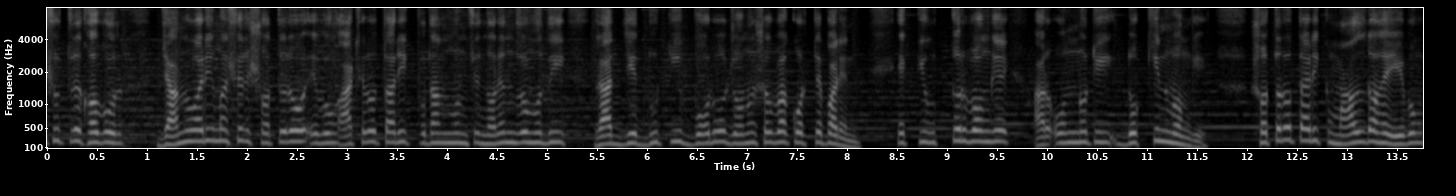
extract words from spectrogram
সূত্রে খবর, জানুয়ারি মাসের সতেরো এবং আঠেরো তারিখ প্রধানমন্ত্রী নরেন্দ্র মোদী রাজ্যে দুটি বড় জনসভা করতে পারেন। একটি উত্তরবঙ্গে আর অন্যটি দক্ষিণবঙ্গে। সতেরো তারিখ মালদহে এবং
